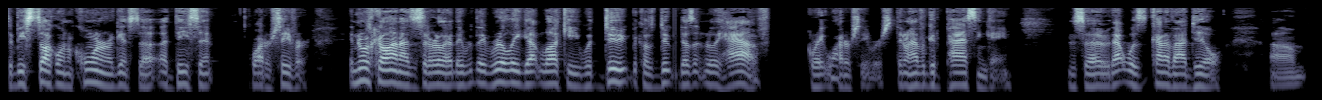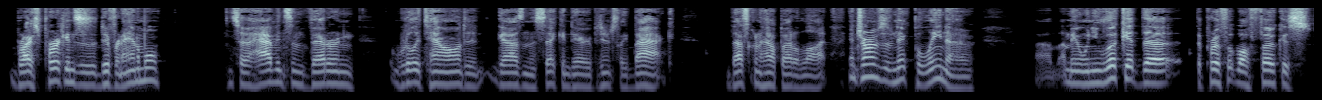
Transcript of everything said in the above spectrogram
to be stuck on a corner against a, a decent wide receiver. In North Carolina, as I said earlier, they they really got lucky with Duke because Duke doesn't really have great wide receivers. They don't have a good passing game, and so that was kind of ideal. Um, Bryce Perkins is a different animal, and so having some veteran, really talented guys in the secondary potentially back, that's going to help out a lot. In terms of Nick Polino, um, I mean, when you look at the the Pro Football Focus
